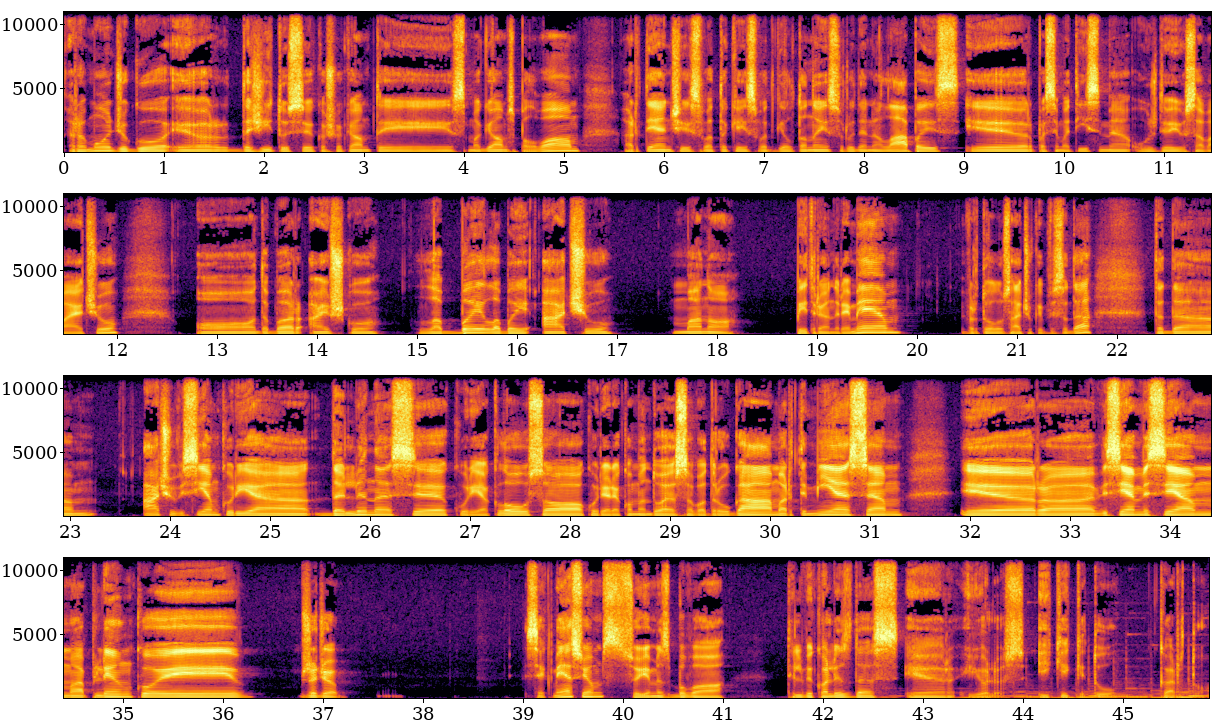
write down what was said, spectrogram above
ramu, džiugu ir dažytųsi kažkokiam tai smagiom spalvom, artėjančiais va tokiais va geltonais rudenio lapais ir pasimatysime už dviejų savaičių. O dabar, aišku, labai labai ačiū mano Patreon rėmėjam, virtualus ačiū kaip visada. Tada ačiū visiems, kurie dalinasi, kurie klauso, kurie rekomenduoja savo draugam, artimiesiam ir visiems visiems aplinkui, žodžiu, sėkmės jums, su jumis buvo Tilviko Lizdas ir Julius. Iki kitų kartų.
